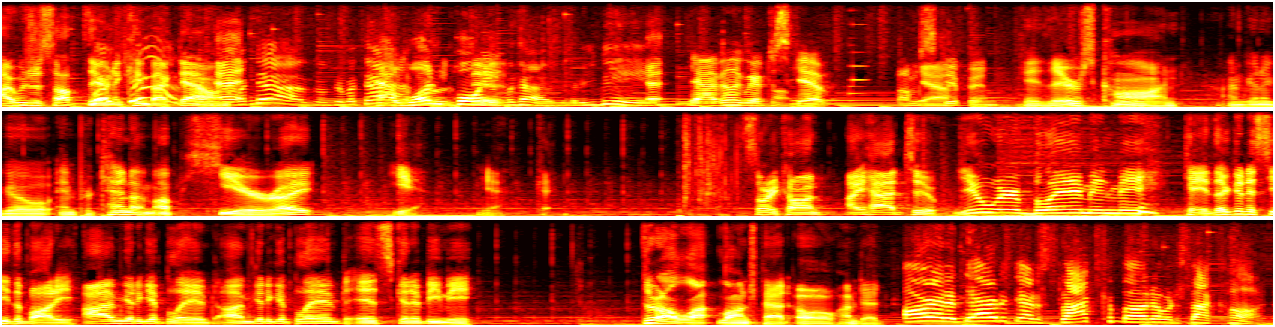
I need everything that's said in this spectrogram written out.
I was just up there and I came back down. I'm doing my task, I'm doing my task. At one point- What do you mean? Yeah, I feel like we have to skip. I'm Yeah. skipping. Okay, there's Khan. I'm gonna go and pretend I'm up here, right? Yeah, yeah, okay. Sorry, Khan. I had to. You were blaming me. Okay, they're gonna see the body. I'm gonna get blamed. I'm gonna get blamed. It's gonna be me. They're all la- launch pad. Oh, I'm dead. All right, I'm narrowed it down. It's not Komodo and it's not Khan.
